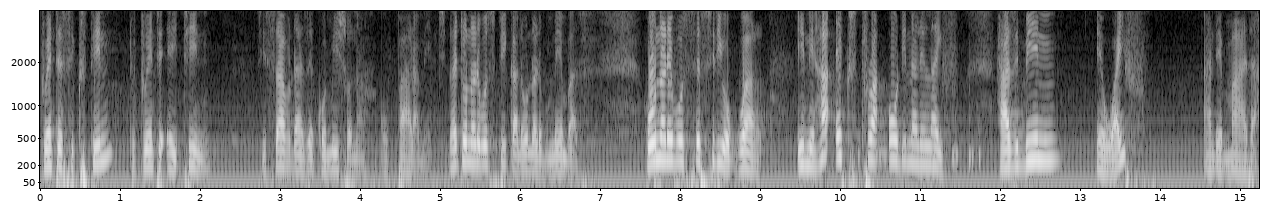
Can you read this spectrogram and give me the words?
2016 to 2018, she served as a commissioner of parliament. Right Honorable Speaker and honorable members, Honorable Cecilia Ogwal, in her extraordinary life, has been a wife and a mother.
